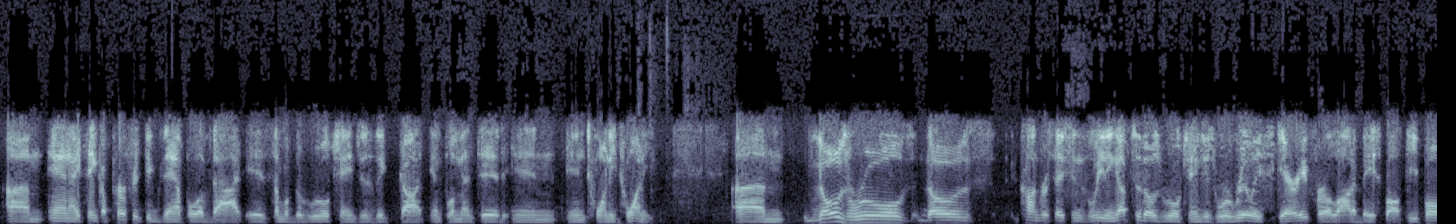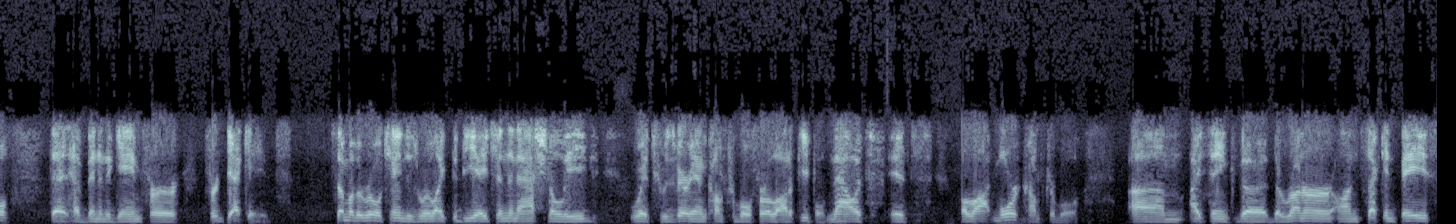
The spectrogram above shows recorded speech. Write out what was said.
Um, and I think a perfect example of that is some of the rule changes that got implemented in in 2020. Um, those rules, those conversations leading up to those rule changes were really scary for a lot of baseball people that have been in the game for for decades some of the rule changes were like the DH in the National League, which was very uncomfortable for a lot of people. Now it's it's a lot more comfortable. Um, I think the the runner on second base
